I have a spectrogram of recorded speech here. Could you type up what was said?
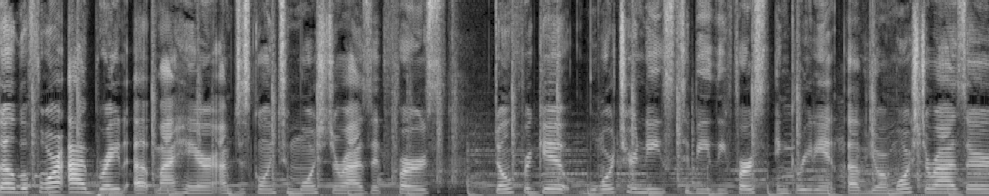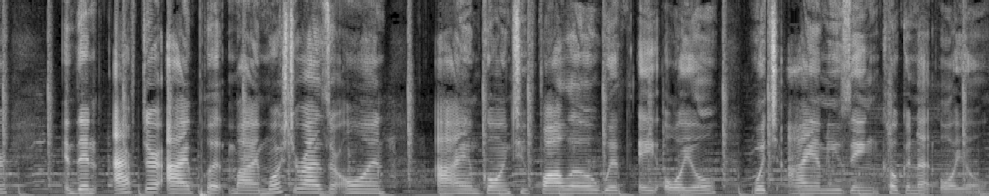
So before I braid up my hair, I'm just going to moisturize it first. Don't forget water needs to be the first ingredient of your moisturizer. And then after I put my moisturizer on, I am going to follow with a oil, which I am using coconut oil.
